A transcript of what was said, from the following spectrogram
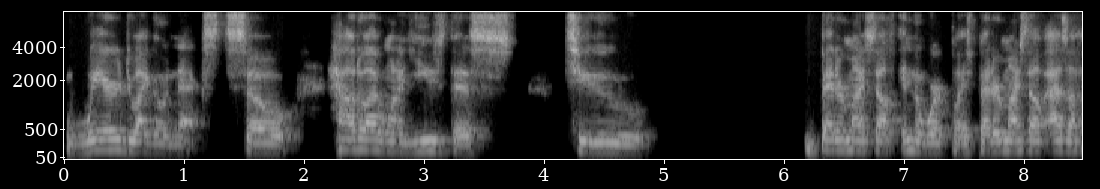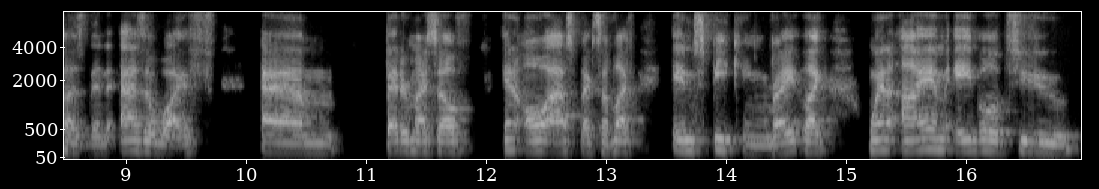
where do I go next? So how do I want to use this to better myself in the workplace, better myself as a husband, as a wife, um, better myself in all aspects of life in speaking, right? Like when I am able to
